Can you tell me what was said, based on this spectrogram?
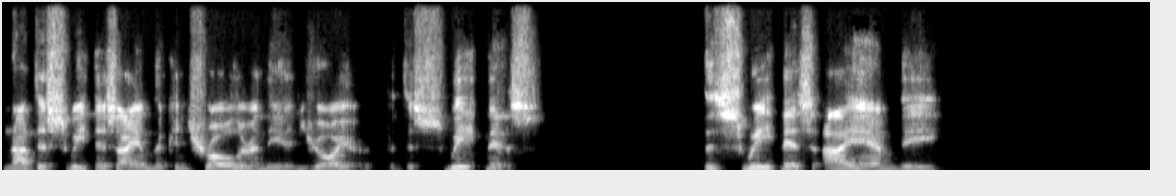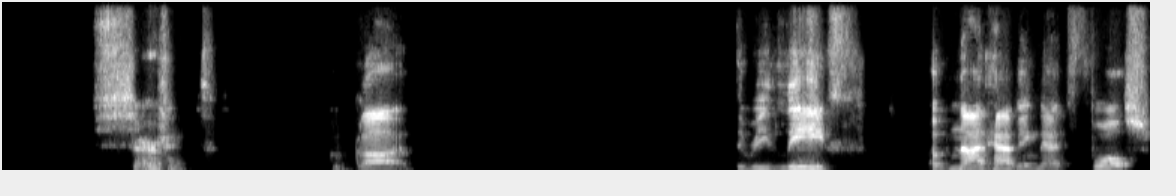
Not the sweetness, I am the controller and the enjoyer, but the sweetness, the sweetness, I am the servant of God. The relief of not having that false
